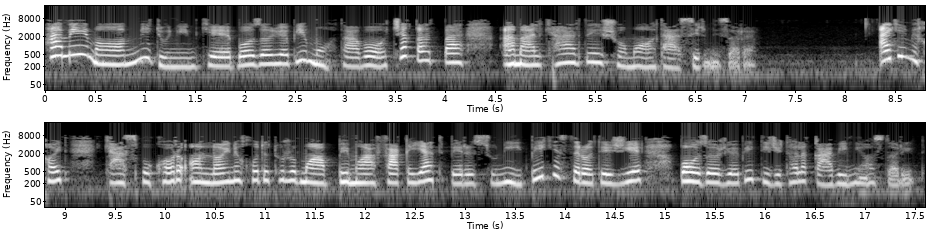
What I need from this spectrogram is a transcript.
همه ما می‌دونیم که بازاریابی محتوا چقدر بر عملکرد شما تاثیر می‌ذاره. اگه می‌خواید کسب و کار آنلاین خودتون رو به موفقیت برسونید به یک استراتژی بازاریابی دیجیتال قوی نیاز دارید.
